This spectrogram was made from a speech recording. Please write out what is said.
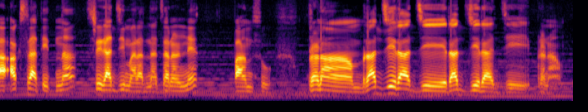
આ અક્ષરાતીતના શ્રી રાજજી મહારાજના ચરણને પામશું. પ્રણામ. રાજજી રાજજી રાજજી રાજજી પ્રણામ.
